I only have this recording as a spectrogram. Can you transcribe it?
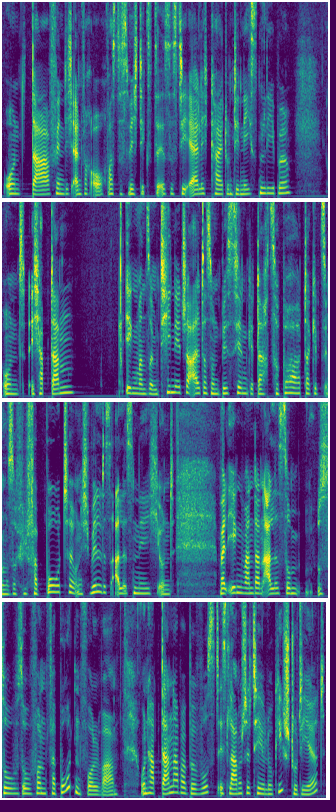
Und da finde ich einfach auch, was das Wichtigste ist, ist die Ehrlichkeit und die Nächstenliebe. Und ich habe dann irgendwann so im Teenageralter so ein bisschen gedacht, so, boah, da gibt es immer so viel Verbote und ich will das alles nicht und weil irgendwann dann alles so, so, so von Verboten voll war. Und habe dann aber bewusst islamische Theologie studiert,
